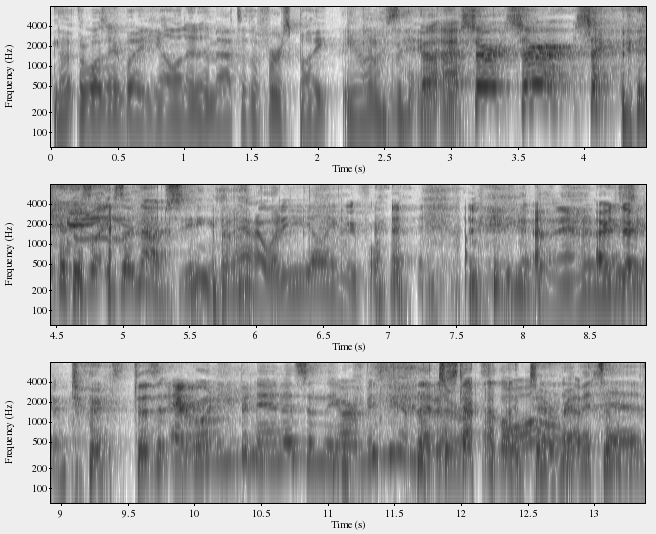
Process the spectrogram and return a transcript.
No, there wasn't anybody yelling at him after the first bite. You know what I'm saying? Uh, uh, sir, sir, sir. He's like, he's like, no, I'm just eating a banana. What are you yelling at me for? I'm eating a banana. in a Are museum." doesn't everyone eat bananas in the art museum that are stuck to the wall? Derivative.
